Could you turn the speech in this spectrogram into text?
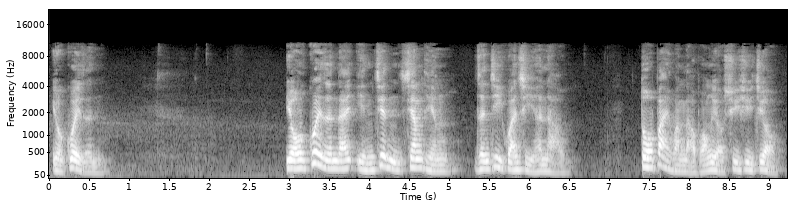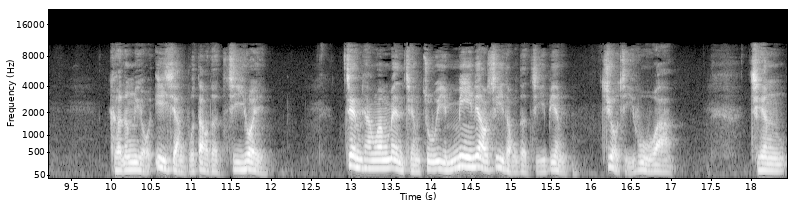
有贵人，有贵人来引荐相庭，人际关系很好。多拜访老朋友叙叙旧，可能有意想不到的机会。健康方面，请注意泌尿系统的疾病，救急复发，请。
